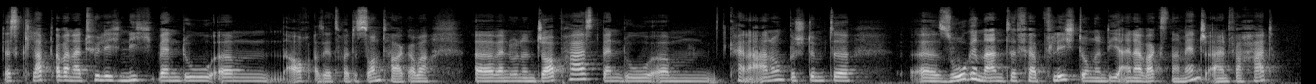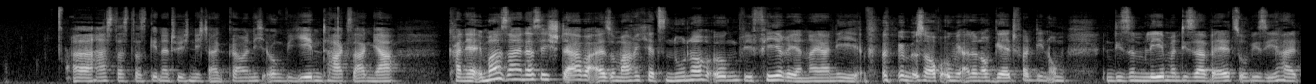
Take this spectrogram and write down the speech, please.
Das klappt aber natürlich nicht, wenn du ähm, auch, also jetzt heute ist Sonntag, aber äh, wenn du einen Job hast, wenn du, ähm, keine Ahnung, bestimmte äh, sogenannte Verpflichtungen, die ein erwachsener Mensch einfach hat, äh, hast, das, das geht natürlich nicht. Da kann man nicht irgendwie jeden Tag sagen, ja, kann ja immer sein, dass ich sterbe, also mache ich jetzt nur noch irgendwie Ferien. Naja, nee, wir müssen auch irgendwie alle noch Geld verdienen, um in diesem Leben, in dieser Welt, so wie sie halt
